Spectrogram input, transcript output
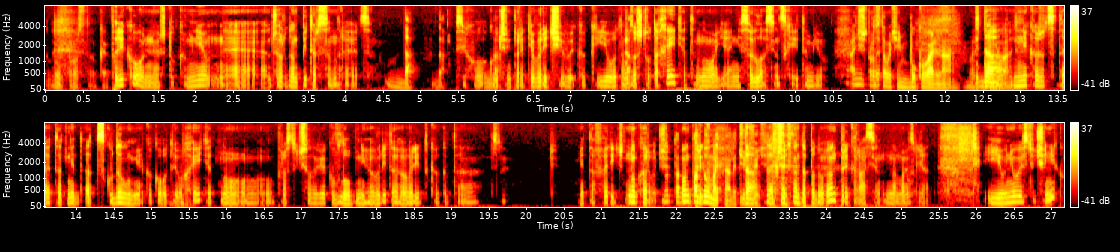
Ну, просто как... Прикольная штука. Мне э, Джордан Питерсон нравится. Да, да. Психолог да. очень противоречивый, как его там да. за что-то хейтят, но я не согласен с хейтом его. Они что... просто очень буквально воспринимают. Да, мне кажется, да, это от, не... от скудоумия какого-то его хейтят, но просто человек в лоб не говорит, а говорит, как это, не знаю, метафорично. Ну, короче. Ну, там он подумать прек... надо чуть-чуть. Да, да, чуть надо подумать. Он прекрасен, на мой взгляд. И у него есть ученик,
